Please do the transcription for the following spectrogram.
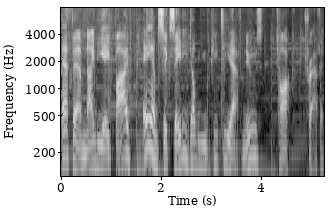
FM 985, AM 680, WPTF News, Talk, Traffic.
